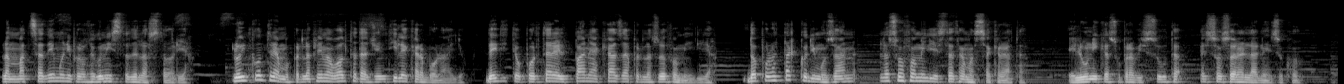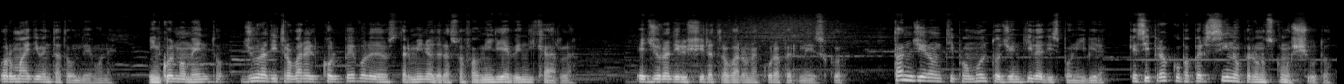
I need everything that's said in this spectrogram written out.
l'ammazzademoni protagonista della storia. Lo incontriamo per la prima volta da gentile carbonaio, dedito a portare il pane a casa per la sua famiglia. Dopo l'attacco di Musan, la sua famiglia è stata massacrata, e l'unica sopravvissuta è sua sorella Nezuko, ormai diventata un demone. In quel momento giura di trovare il colpevole dello sterminio della sua famiglia e vendicarla, e giura di riuscire a trovare una cura per Nezuko. Tanjiro è un tipo molto gentile e disponibile, che si preoccupa persino per uno sconosciuto,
